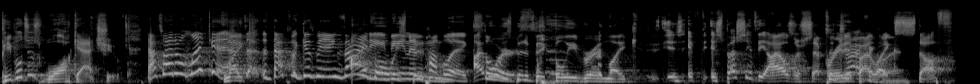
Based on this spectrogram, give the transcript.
People just walk at you. that's why I don't like it. Like, that's, that's what gives me anxiety always being in been- public I've stores. always been a big believer in like, if, especially if the aisles are separated by like lane. stuff.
